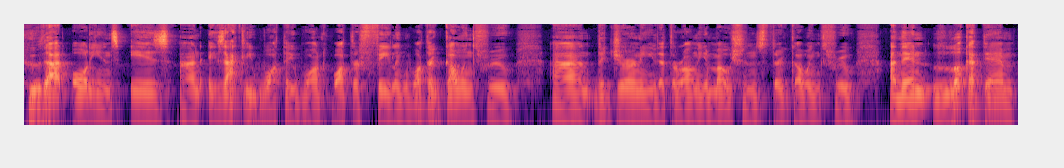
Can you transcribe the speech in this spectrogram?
who that audience is and exactly what they want, what they're feeling, what they're going through, and the journey that they're on, the emotions they're going through, and then look at them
